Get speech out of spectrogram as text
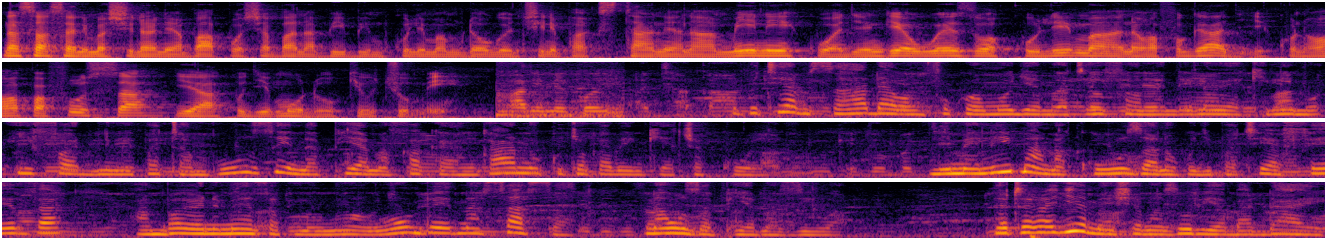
Na sasa ni mashinani ambapo Shabana Bibi, mkulima mdogo nchini Pakistani, anaamini kuwajengea uwezo wa kulima na wafugaji kunawapa fursa ya kujimudu kiuchumi. Kupitia msaada wa mfuko wa Umoja wa Mataifa wa maendeleo ya kilimo IFAD, nimepata mbuzi na pia nafaka ya ngano kutoka benki ya chakula. Nimelima na kuuza na kujipatia fedha ambayo nimeweza kununua ng'ombe na sasa nauza pia maziwa. Natarajia maisha mazuri ya baadaye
